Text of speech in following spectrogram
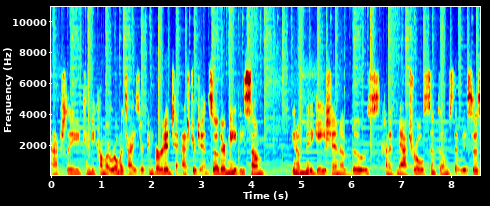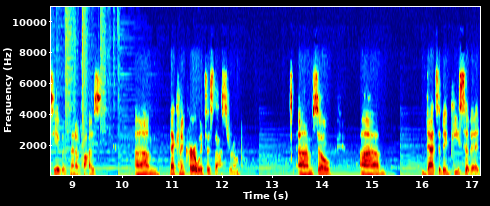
actually can become aromatized or converted to estrogen. So there may be some, you know, mitigation of those kind of natural symptoms that we associate with menopause um, that can occur with testosterone. Um, so um, that's a big piece of it.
